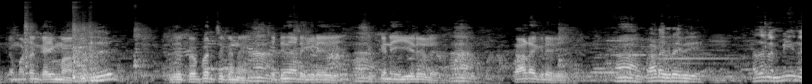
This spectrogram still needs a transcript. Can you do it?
இந்த மட்டன் கைமா. இது? Pepper chicken Chettinad gravy. Chicken ஈரல். காடை கிரேவி. ஆ காடை கிரேவி. அதென்ன மீன்?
